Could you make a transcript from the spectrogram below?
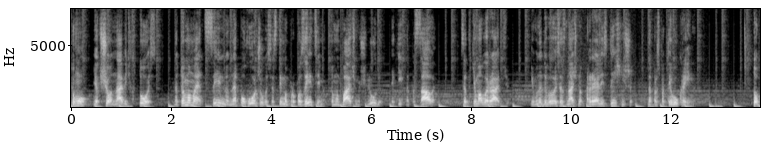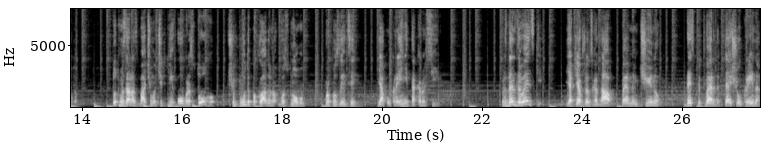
Тому, якщо навіть хтось на той момент сильно не погоджувався з тими пропозиціями, то ми бачимо, що люди, які їх написали, все-таки мали рацію, і вони дивилися значно реалістичніше на перспективу України. Тобто, тут ми зараз бачимо чіткий образ того, що буде покладено в основу пропозицій як Україні, так і Росії. Президент Зеленський, як я вже згадав, певним чином десь підтвердив те, що Україна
